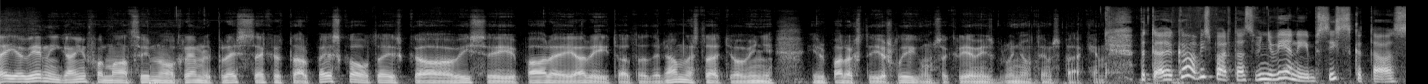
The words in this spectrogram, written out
Te jau vienīgā informācija no Kremļa preses sekretāra Peskova teica, ka visi pārējie arī tātad ir amnestēti, jo viņi ir parakstījuši līgumus ar Krievijas bruņotiem spēkiem. Bet kā vispār tās viņa vienības izskatās?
